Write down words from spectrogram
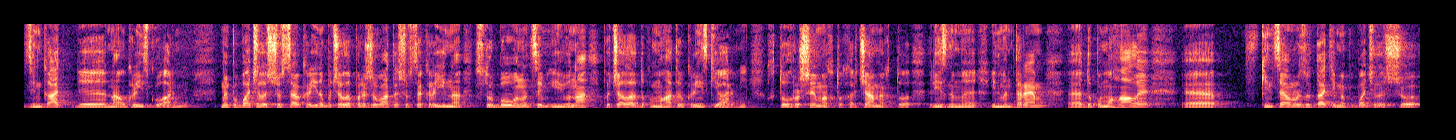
дзвінка на українську армію. Ми побачили, що вся Україна почала переживати, що вся країна стурбована цим, і вона почала допомагати українській армії. Хто грошима, хто харчами, хто різними інвентарем е, допомагали. Кінцевому результаті ми побачили, що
